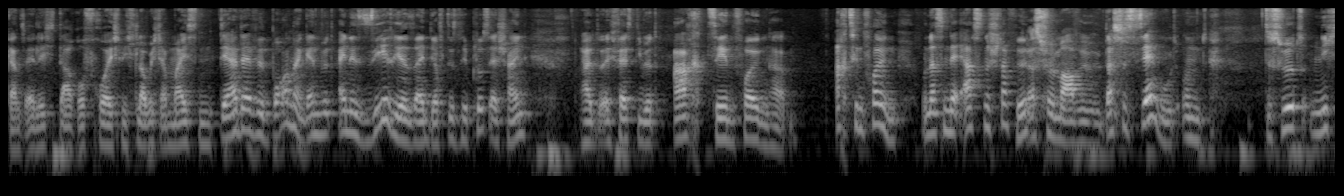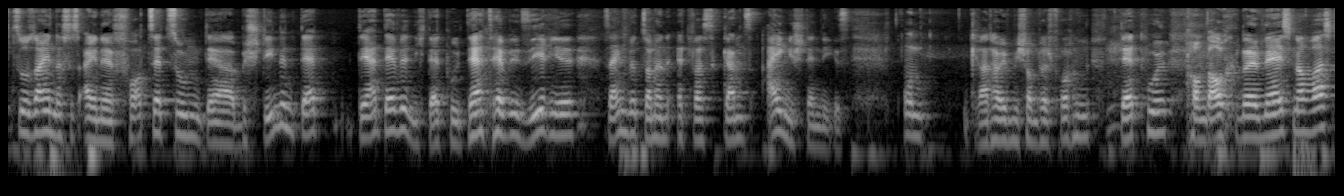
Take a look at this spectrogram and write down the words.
ganz ehrlich, darauf freue ich mich, glaube ich, am meisten. Daredevil Born Again wird eine Serie sein, die auf Disney Plus erscheint. Haltet euch fest, die wird 18 Folgen haben. 18 Folgen und das in der ersten Staffel. Das ist für Marvel. Das ist sehr gut und das wird nicht so sein, dass es eine Fortsetzung der bestehenden Dead, Daredevil, nicht Deadpool, Daredevil-Serie sein wird, sondern etwas ganz Eigenständiges. Und gerade habe ich mich schon versprochen, Deadpool, Kommt auch demnächst noch was.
